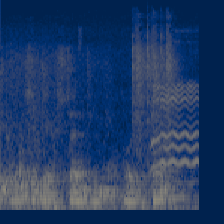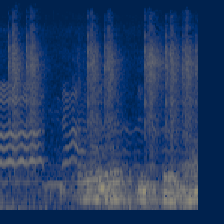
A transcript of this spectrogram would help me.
dla Ciebie szczędnie Ojca i Syna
